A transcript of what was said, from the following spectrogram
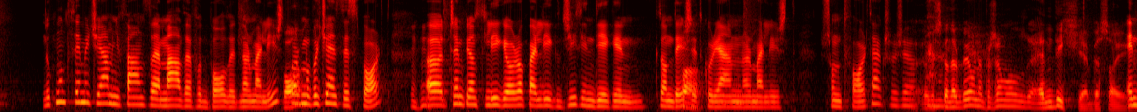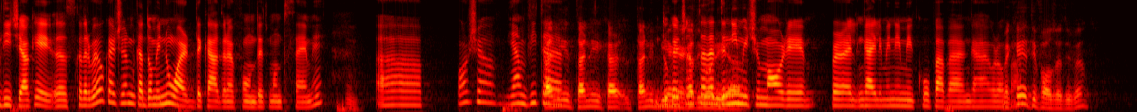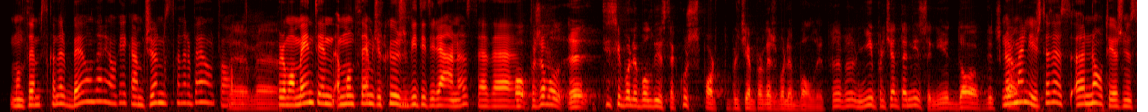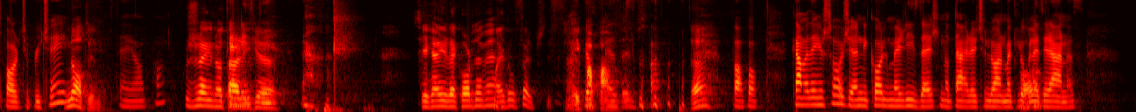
Nuk mund të them që jam një fanse e madhe e futbollit normalisht, por më pëlqen si sport. Mhm. Champions League, Europa League, gjithë i ndjekin këto ndeshjet kur janë normalisht shumë të forta, kështu që... Skënderbeun për shembull e ndiqje, besoj. E ndiqja, okej. Skënderbeu ka qenë, ka dominuar dekadën e fundit, mund të themi. Hmm. Por që janë vite... Duke qenë edhe dënimi që mori nga eliminimi i kupave nga Europa. Me kë je tifoze ti vetë? Mund them Skënderbeun dhe një, okej, kam qenë me Skënderbeun, po. Për momentin, mund them që ky është viti i Tiranës edhe... Po, për shembull, ti si volejbolliste, kush sport të pëlqen përveç volejbollit? Më pëlqen tenisi, një do, diçka... Normalisht, edhe noti është një sport që pëlqej. Notin? Se jo, po. Kush është ai notari që... Si e ka ai i rekordeve? Michael Phelps. Ai i paparë. Po, po. Po. Kam edhe një shoqe, Nikol Merizaj, është notare që luan me klubin e Tiranës.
